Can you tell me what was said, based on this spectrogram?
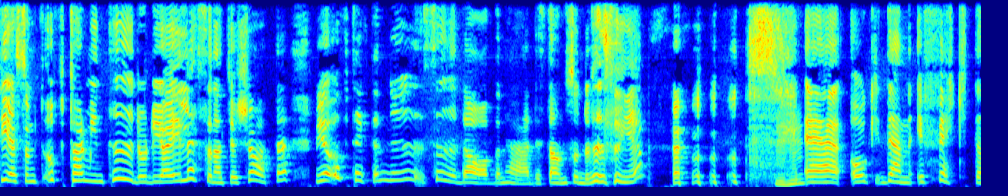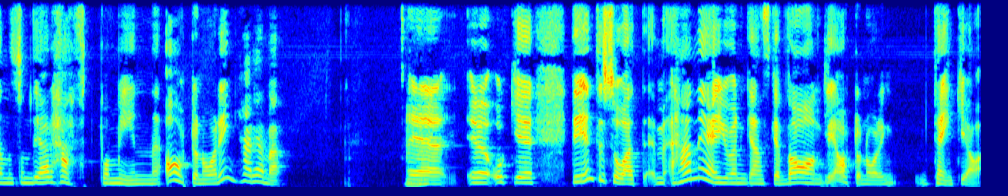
det som upptar min tid och jag är ledsen att jag tjatar. Men jag har upptäckt en ny sida av den här distansundervisningen. Mm -hmm. eh, och den effekten som det har haft på min 18-åring här hemma. Mm -hmm. eh, och eh, det är inte så att, han är ju en ganska vanlig 18-åring tänker jag.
